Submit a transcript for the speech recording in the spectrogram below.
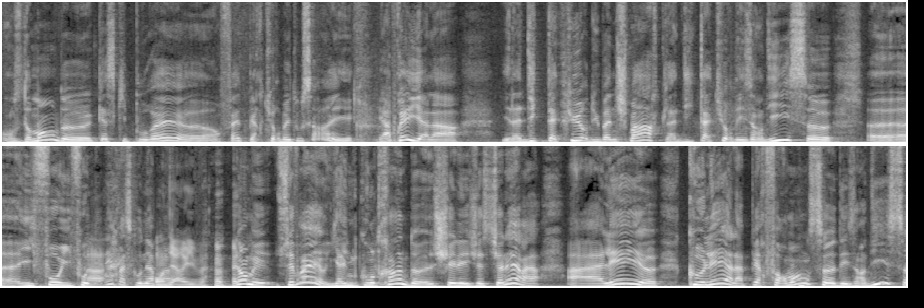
On se demande euh, qu'est-ce qui pourrait euh, en fait perturber tout ça. Et, et après, il y a la, il y a la dictature du benchmark, la dictature des indices. Euh, euh, il faut, il faut y ah, aller parce qu'on est. On y arrive. non, mais c'est vrai. Il y a une contrainte chez les gestionnaires à, aller euh, coller à la performance des indices.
